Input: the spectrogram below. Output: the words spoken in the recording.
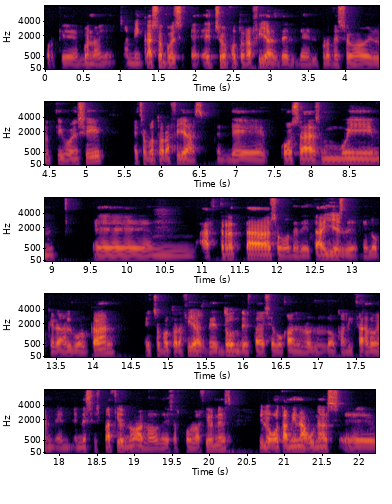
porque, bueno, en mi caso, pues he hecho fotografías del, proceso eruptivo en sí, he hecho fotografías de cosas muy em, abstractas o de detalles de, lo que era el volcán, he hecho fotografías de dónde está ese volcán localizado en, en ese espacio, ¿no? al lado de esas poblaciones, y luego también algunas eh,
